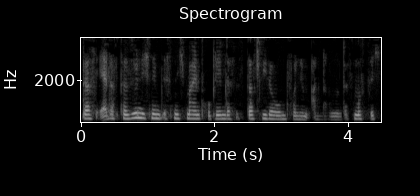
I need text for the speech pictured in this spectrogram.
dass er das persönlich nimmt, ist nicht mein Problem, das ist das wiederum von dem anderen. Und das musste ich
